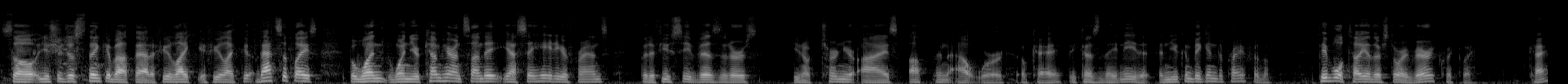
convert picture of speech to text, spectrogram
So you should just think about that. If you like, if you like, that's the place. But when, when you come here on Sunday, yeah, say hey to your friends. But if you see visitors, you know, turn your eyes up and outward, okay? Because they need it. And you can begin to pray for them. People will tell you their story very quickly, okay?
